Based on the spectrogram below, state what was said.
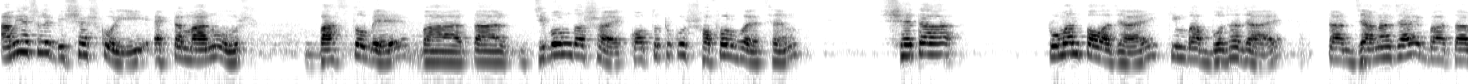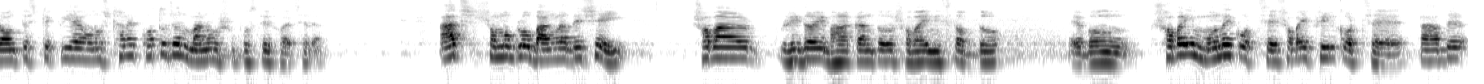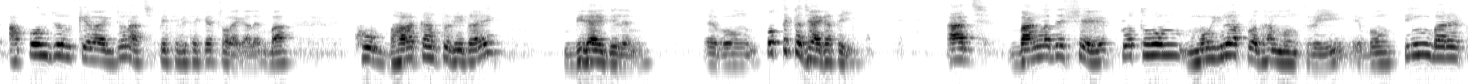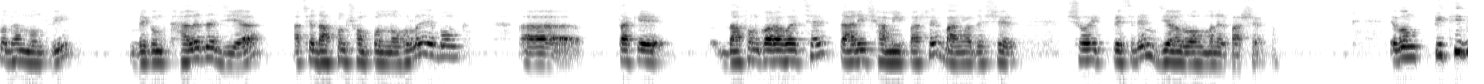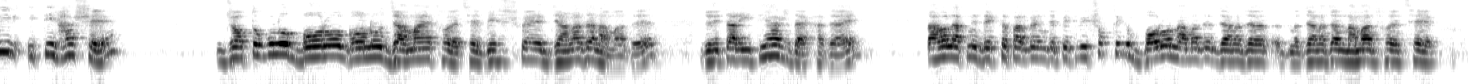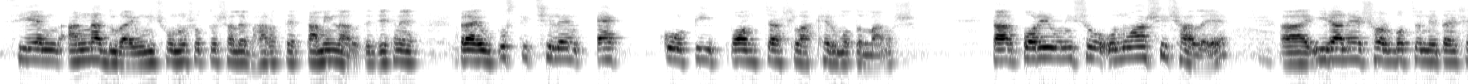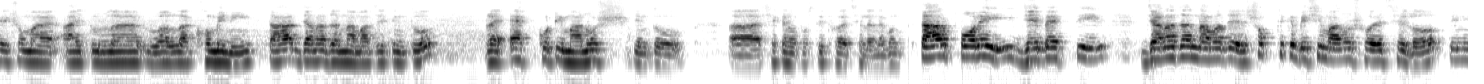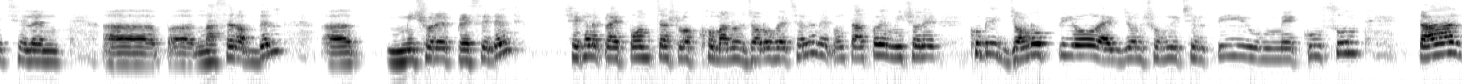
আমি আসলে বিশ্বাস করি একটা মানুষ বাস্তবে বা তার জীবন দশায় কতটুকু সফল হয়েছেন, সেটা প্রমাণ পাওয়া যায় কিংবা বোঝা যায়, তার জানা যায় বা তার অন্ত্যেষ্টিক্রিয়া অনুষ্ঠানে কতজন মানুষ উপস্থিত হয়েছিলেন। আজ সমগ্র বাংলাদেশেই সবার হৃদয় ভারাক্রান্ত, সবাই নিস্তব্ধ এবং সবাই মনে করছে, সবাই ফিল করছে, তাদের আপনজন কেউ একজন আজ পৃথিবী থেকে চলে গেলেন বা খুব ভারাক্রান্ত হৃদয়ে বিদায় দিলেন এবং প্রত্যেকটা জায়গাতেই। আজ বাংলাদেশে প্রথম মহিলা প্রধানমন্ত্রী এবং তিনবারের প্রধানমন্ত্রী বেগম খালেদা জিয়া আজকে দাফন সম্পন্ন হলো এবং তাকে দাফন করা হয়েছে। তারই স্বামীর পাশে বাংলাদেশের শহীদ প্রেসিডেন্ট জিয়াউর রহমানের পাশে। এবং পৃথিবীর ইতিহাসে যতগুলো বড় গণ জামায়াত হয়েছে, বিশেষ করে জানাজা নামাজে, যদি তার ইতিহাস দেখা যায়, তাহলে আপনি দেখতে পারবেন যে পৃথিবীর সব থেকে বড় নামাজের জানাজার জানাজার নামাজ হয়েছে সিএন আন্নাদুরাই, উনিশশো উনসত্তর সালে ভারতের তামিলনাড়ুতে, যেখানে প্রায় উপস্থিত ছিলেন এক কোটি পঞ্চাশ লাখের মতন মানুষ। তারপরে উনিশশো উনআশি সালে ইরানের সর্বোচ্চ নেতা সেই সময় আয়তুল্লাহ রুয়াল্লাহ খোমেনি, তার জানাজার নামাজে কিন্তু প্রায় এক কোটি মানুষ কিন্তু সেখানে উপস্থিত হয়েছিলেন এবং তারপরেই যে ব্যক্তির জানাজার নামাজে সব থেকে বেশি মানুষ হয়েছিল তিনি ছিলেন নাসের আবদেল মিশরের প্রেসিডেন্ট। সেখানে প্রায় পঞ্চাশ লক্ষ মানুষ জড়ো হয়েছিলেন এবং তারপরে মিশরের খুবই জনপ্রিয় একজন সংগীত শিল্পী, উম্মে কুলসুম। তার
